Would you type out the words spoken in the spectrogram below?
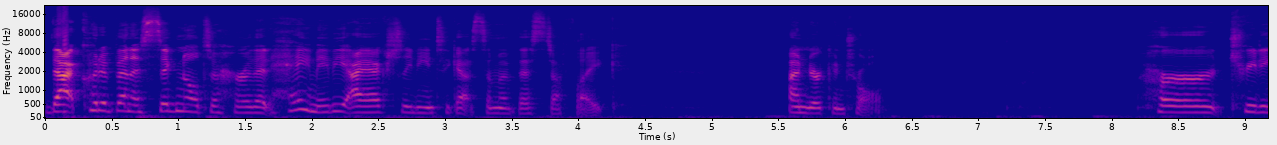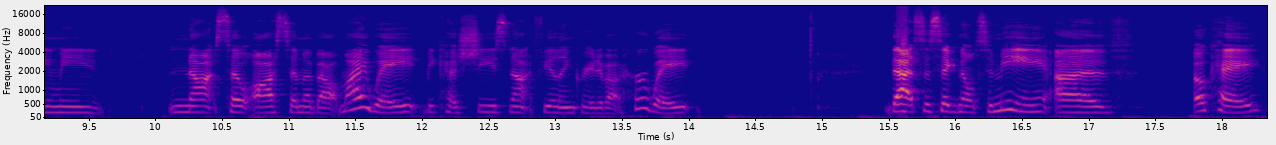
that could have been a signal to her that hey, maybe I actually need to get some of this stuff like under control. Her treating me not so awesome about my weight because she's not feeling great about her weight, that's a signal to me of, okay,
